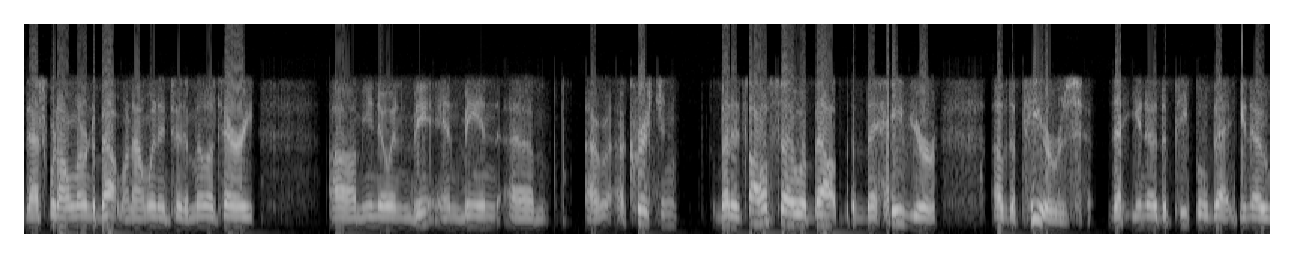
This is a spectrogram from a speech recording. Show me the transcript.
That's what I learned about when I went into the military, um, you know, and, be, and being um, a, a Christian. But it's also about the behavior of the peers that, you know, the people that, you know,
